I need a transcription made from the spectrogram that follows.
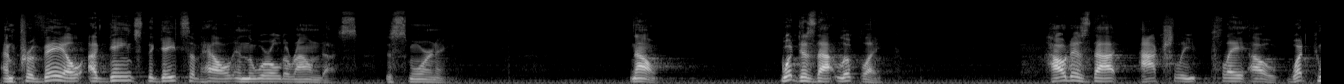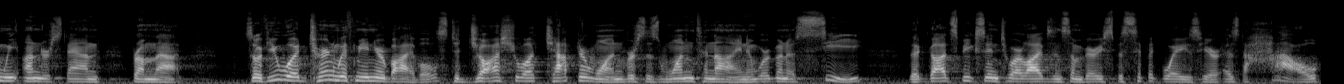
and prevail against the gates of hell in the world around us this morning. Now, what does that look like? How does that actually play out? What can we understand from that? So, if you would turn with me in your Bibles to Joshua chapter 1, verses 1 to 9, and we're going to see that God speaks into our lives in some very specific ways here as to how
